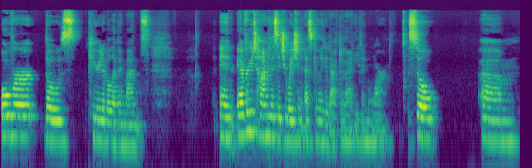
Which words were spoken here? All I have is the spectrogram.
over those period of 11 months. And every time the situation escalated after that, even more. So, um,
